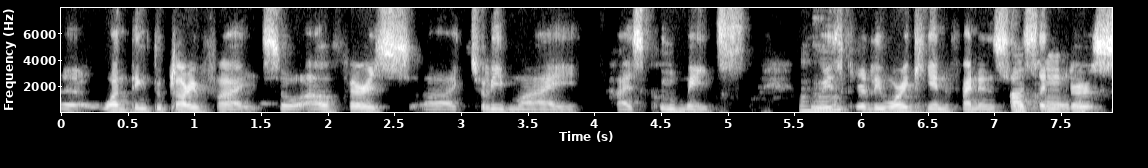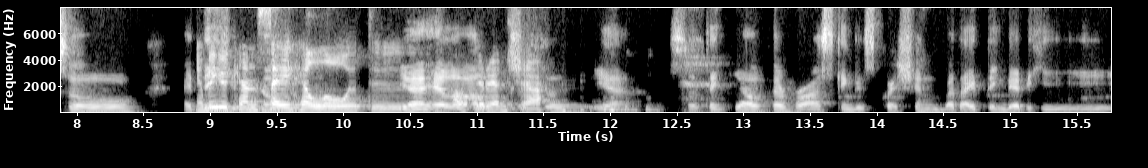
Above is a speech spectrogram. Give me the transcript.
uh, one thing to clarify. So Alfer is uh, actually my high school mates who Mhm. is currently working in financial Okay. sector. So I Maybe you can say know- hello to Yeah, hello. Alfer. Shah. So, yeah, so thank you, Alfer, for asking this question. But I think that he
